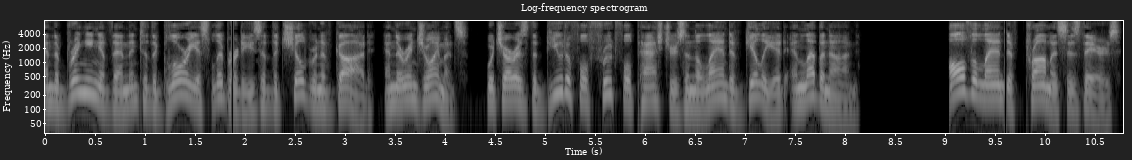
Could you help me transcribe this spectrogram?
and the bringing of them into the glorious liberties of the children of God and their enjoyments, which are as the beautiful fruitful pastures in the land of Gilead and Lebanon. All the land of promise is theirs,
